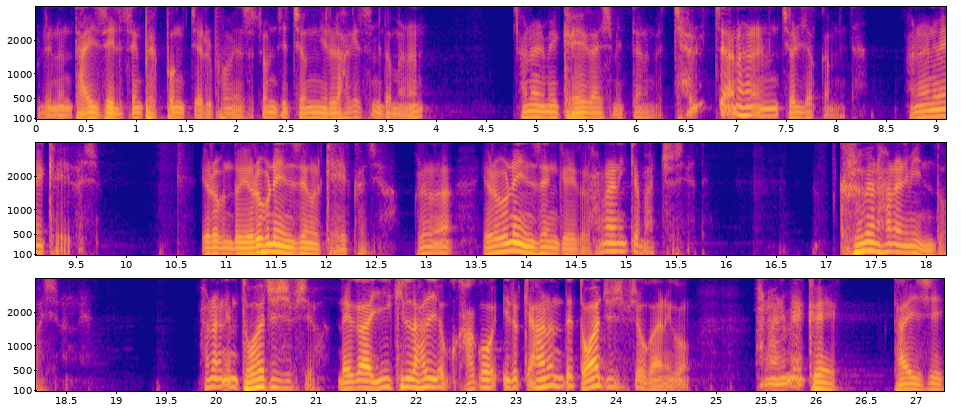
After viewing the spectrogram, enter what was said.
우리는 다윗의 일생 백번째를 보면서 좀 이제 정리를 하겠습니다만은 하나님의 계획하심이 있다는 것. 철저한 하나님은 전략가입니다. 하나님의 계획하심. 여러분도 여러분의 인생을 계획하죠. 그러나 여러분의 인생 계획을 하나님께 맞추셔야 돼. 그러면 하나님이 인도하시는 거예요. 하나님 도와주십시오. 내가 이 길을 하려고 가고 이렇게 하는데 도와주십시오가 아니고 하나님의 계획. 다윗이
